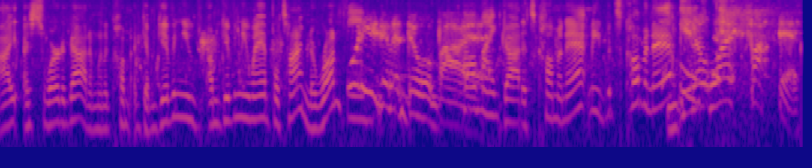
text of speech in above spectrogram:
I, I swear to God, I'm gonna come. I'm giving you. I'm giving you ample time to run. What are you gonna do about Oh it? Oh my God, it's coming at me. It's coming at me. You know what? Fuck this.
